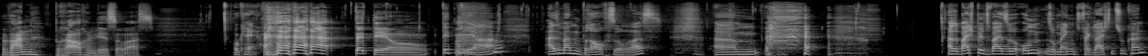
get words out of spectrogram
wann brauchen wir sowas? Okay. ja. Also man braucht sowas. Ähm also beispielsweise, um so Mengen vergleichen zu können,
